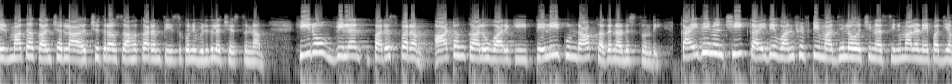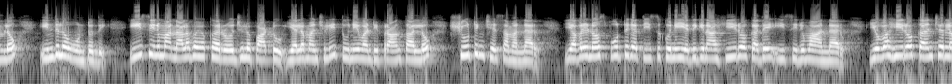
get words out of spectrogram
నిర్మాత కంచర్ల అచ్యుతరావు సహకారం తీసుకుని విడుదల చేస్తున్నాం. హీరో విలన్ పరస్పరం ఆటంకాలు వారికి తెలియకుండా కథ నడుస్తుంది. ఖైదీ నుంచి ఖైదీ వన్ ఫిఫ్టీ మధ్యలో వచ్చిన సినిమాల నేపథ్యంలో ఇందులో ఉంటుంది. ఈ సినిమా నలభై ఒక్క రోజుల పాటు ఎలమంచిలి తుని వంటి ప్రాంతాల్లో షూటింగ్ చేశామన్నారు. ఎవరినో స్ఫూర్తిగా తీసుకుని ఎదిగిన హీరో కదే ఈ సినిమా అన్నారు. యువ హీరో కంచర్ల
